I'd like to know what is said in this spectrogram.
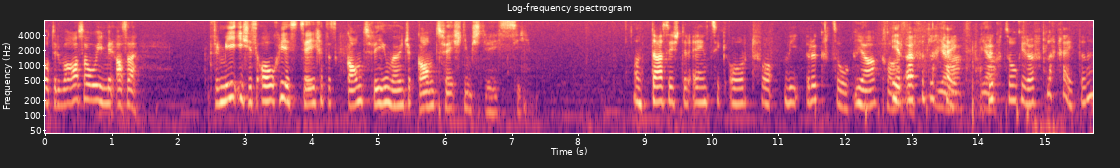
oder was auch immer. Also, für mich ist es auch ein, Zeichen, dass ganz viele Menschen ganz fest im Stress sind. Und das ist der einzige Ort von wie Rückzug. Ja, klar. In der Öffentlichkeit. Ja, ja. Rückzug in der Öffentlichkeit, oder?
